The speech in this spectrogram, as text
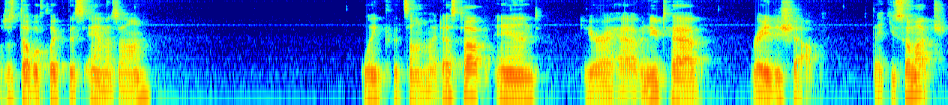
I'll just double click this Amazon link that's on my desktop and here I have a new tab ready to shop. Thank you so much.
